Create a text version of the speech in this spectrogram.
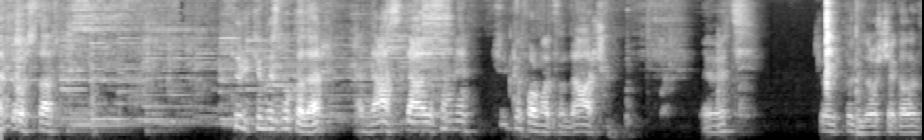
Evet dostlar. Türkümüz bu kadar. Yani aslında hani türkü formatında aşk. Evet. Görüşmek üzere. Hoşçakalın.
